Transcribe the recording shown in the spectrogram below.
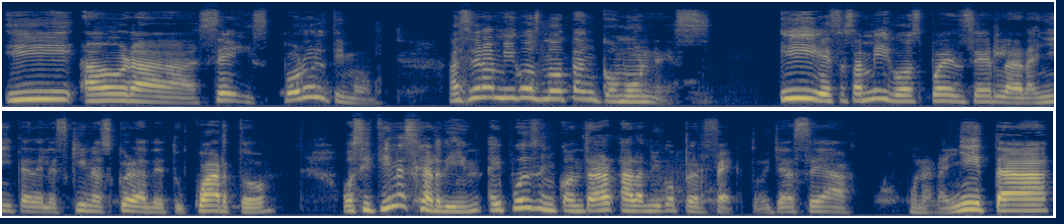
Y ahora, seis, por último, hacer amigos no tan comunes. Y esos amigos pueden ser la arañita de la esquina oscura de tu cuarto, o si tienes jardín, ahí puedes encontrar al amigo perfecto, ya sea una arañita,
